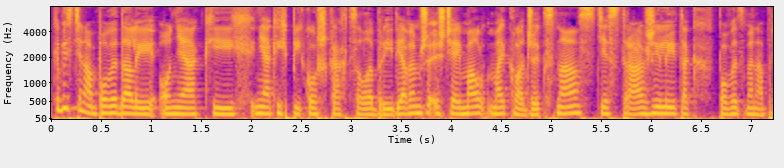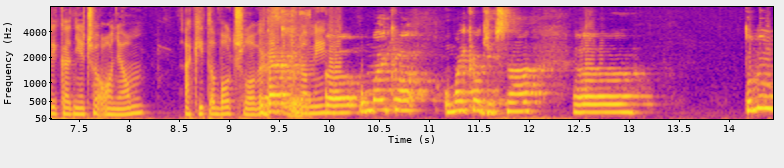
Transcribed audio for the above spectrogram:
keby ste nám povedali o nejakých, nejakých pikoškách celebrít. Ja viem, že ešte aj Michaela Jacksona ste strážili, tak povedzme napríklad niečo o ňom. Aký to bol člověk, tak, Uh, u, Michaela, u Michaela Jacksona uh, to byl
